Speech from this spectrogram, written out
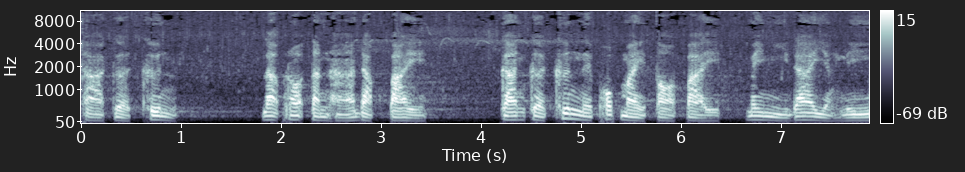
ชาเกิดขึ้น และเพราะตัณหาดับไป การเกิดขึ้นในภพใหม่ต่อไปไม่มีได้อย่างนี้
